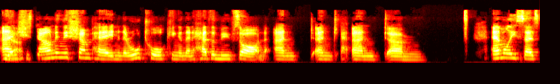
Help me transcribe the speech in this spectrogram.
And yeah. she's downing this champagne and they're all talking and then Heather moves on and and and um Emily says,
